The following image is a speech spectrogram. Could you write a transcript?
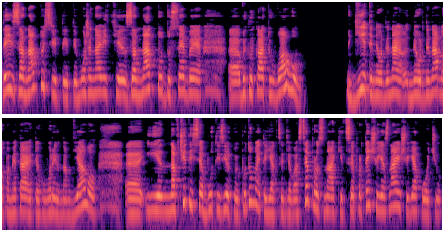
десь занадто світити, може навіть занадто до себе викликати увагу. Діяти неординарно, неординарно, пам'ятаєте, говорив нам дьявол, е, і навчитися бути зіркою. Подумайте, як це для вас. Це про знаки, це про те, що я знаю, що я хочу,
